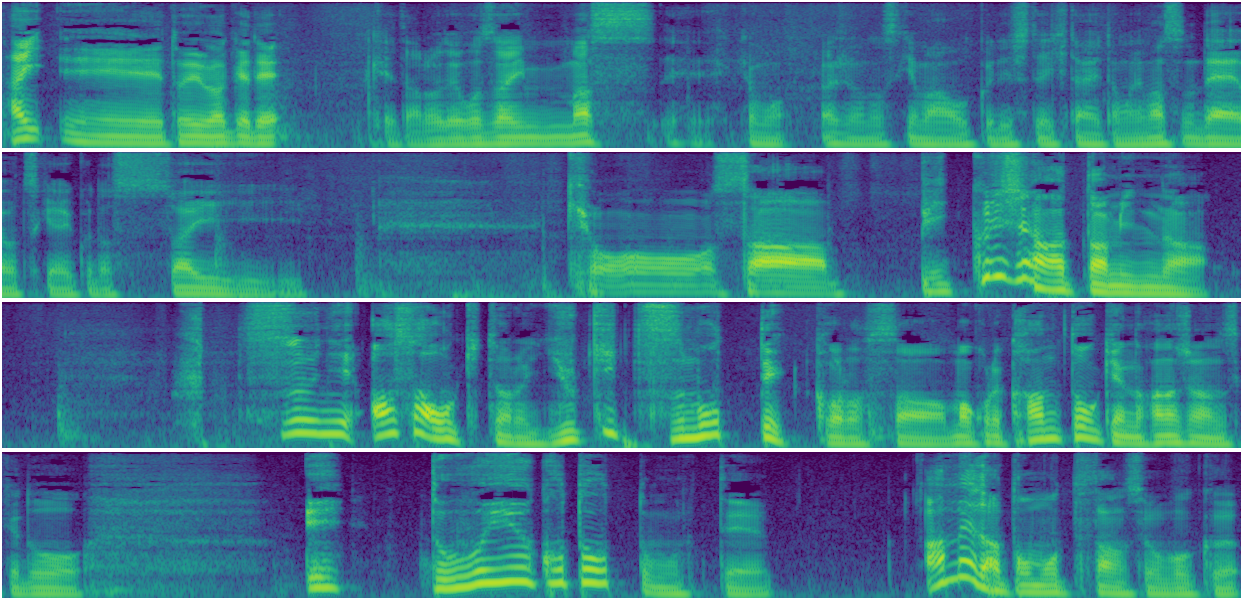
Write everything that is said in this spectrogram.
はい、えー、というわけで、慶太郎でございます、えー今日もラジオの隙間をお送りしていきたいと思いますので、お付き合いください。今日さ、びっくりしなかったみんな。普通に朝起きたら雪積もってっからさ、まあこれ関東圏の話なんですけど、え、どういうこと？と思って、雨だと思ってたんですよ、僕。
